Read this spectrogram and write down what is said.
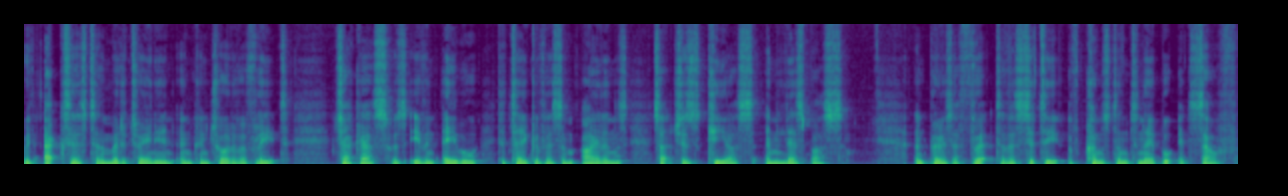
With access to the Mediterranean and control of a fleet, Chakas was even able to take over some islands such as Chios and Lesbos and pose a threat to the city of Constantinople itself.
